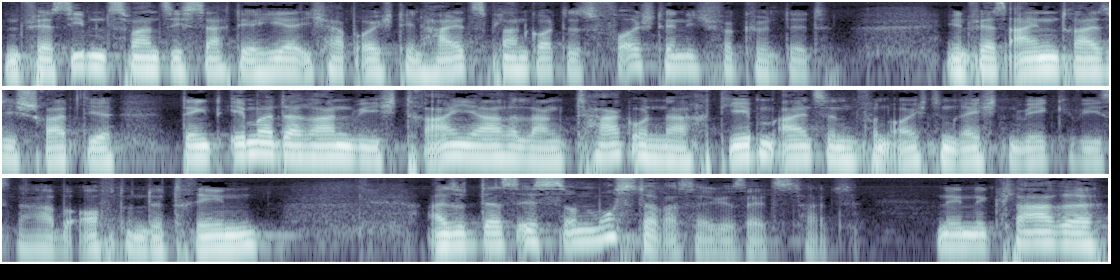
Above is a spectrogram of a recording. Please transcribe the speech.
In Vers 27 sagt er hier, ich habe euch den Heilsplan Gottes vollständig verkündet. In Vers 31 schreibt ihr, denkt immer daran, wie ich drei Jahre lang Tag und Nacht jedem einzelnen von euch den rechten Weg gewiesen habe, oft unter Tränen. Also das ist so ein Muster, was er gesetzt hat. Eine klare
